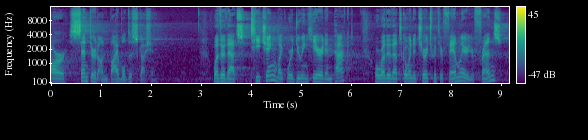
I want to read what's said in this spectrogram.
are centered on Bible discussion. Whether that's teaching, like we're doing here at Impact, or whether that's going to church with your family or your friends,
